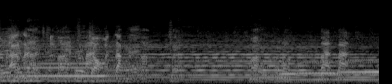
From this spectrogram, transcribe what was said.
ចាំខាងណាចង់ឲ្យតាំងមកបាទបាទបង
